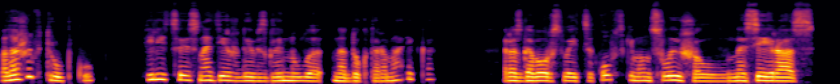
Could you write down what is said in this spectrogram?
Положив трубку, Фелиция с надеждой взглянула на доктора Марика. Разговор с Войцеховским он слышал, на сей раз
